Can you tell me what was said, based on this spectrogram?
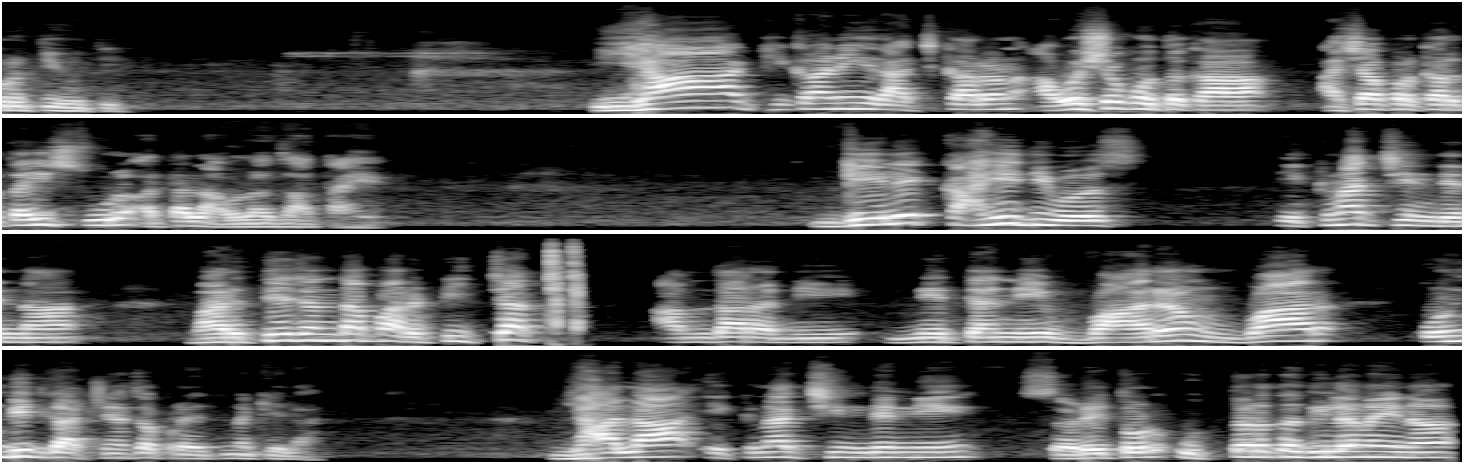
कृती होती. ह्या ठिकाणी राजकारण आवश्यक होतं का? अशा प्रकारचाही सूर आता लावला जात आहे. गेले काही दिवस एकनाथ शिंदेंना भारतीय जनता पार्टीच्याच आमदारांनी नेत्यांनी वारंवार कोंडीत गाठण्याचा प्रयत्न केला. ह्याला एकनाथ शिंदेंनी सडेतोड उत्तर तर दिलं नाही ना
